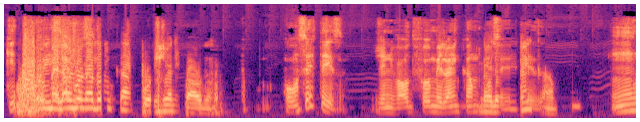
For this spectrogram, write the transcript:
Que foi o melhor fosse... jogador do campo, Genivaldo. Com certeza. Genivaldo foi o melhor em campo, melhor com certeza. Em campo um,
